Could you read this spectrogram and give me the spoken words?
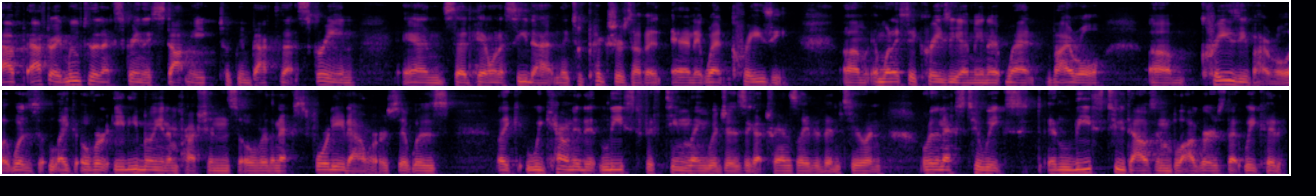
after, after I moved to the next screen, they stopped me, took me back to that screen and said, "Hey, I want to see that." And they took pictures of it, and it went crazy. Um, and when I say crazy, I mean it went viral, um, crazy viral. It was like over 80 million impressions over the next 48 hours. It was like we counted at least 15 languages it got translated into, and over the next two weeks, at least 2,000 bloggers that we could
